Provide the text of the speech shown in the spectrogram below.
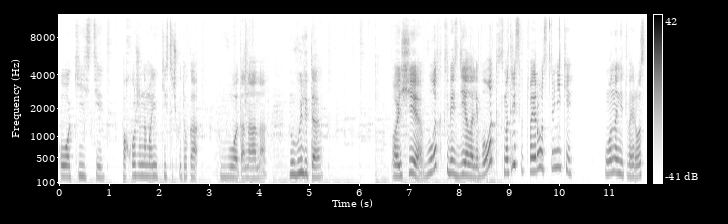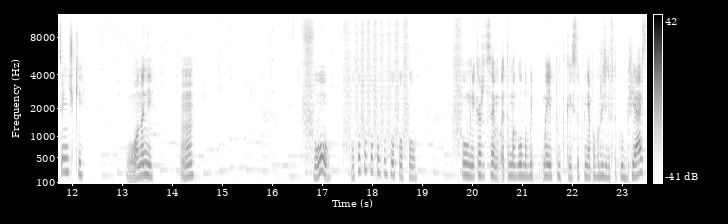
О, кисти. Похоже на мою кисточку, только вот она, она. Ну, вылета. Вообще, вот как тебя сделали. Вот, смотри, твои родственники. Вон они, твои родственнички. Вон они. Фу. Фу-фу-фу-фу-фу-фу-фу-фу. Фу, мне кажется, это могло бы быть моей пыткой, если бы меня погрузили в такую грязь.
